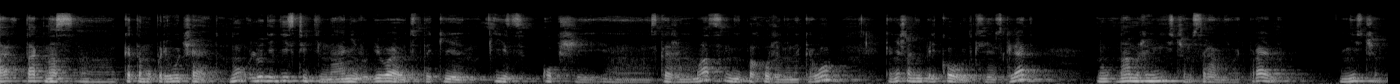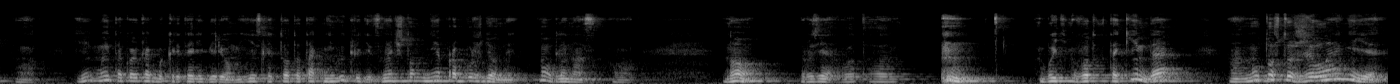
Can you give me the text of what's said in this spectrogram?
Так, так нас э, к этому приучают. Ну, люди действительно, они выбиваются такие из общей, э, скажем, массы, не похожи ни на кого. Конечно, они приковывают к себе взгляд. Ну, нам же не с чем сравнивать, правильно? Ни с чем. Вот. И мы такой как бы критерий берем. Если кто-то так не выглядит, значит он не пробужденный. Ну, для нас. Вот. Но, друзья, вот э, быть вот таким, да, а, ну то, что желания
